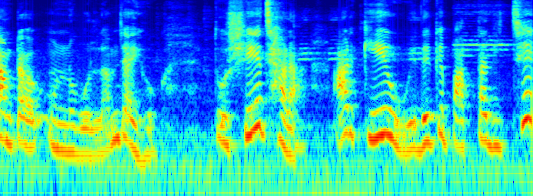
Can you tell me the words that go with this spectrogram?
নামটা অন্য বললাম, যাই হোক। তো সে ছাড়া আর কেউ এদেরকে পাত্তা দিচ্ছে?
